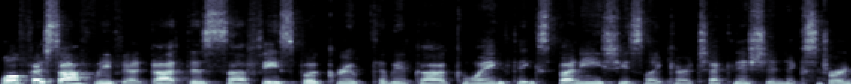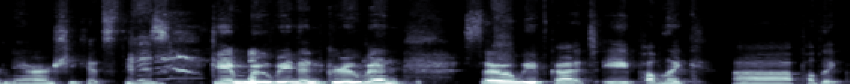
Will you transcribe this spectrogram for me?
well, first off, we've got this uh, Facebook group that we've got going. Thanks, Bunny. She's like our technician extraordinaire. She gets things game moving and grooving. So we've got a public uh, public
